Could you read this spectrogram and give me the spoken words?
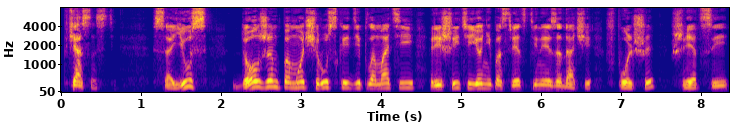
В частности, Союз должен помочь русской дипломатии решить ее непосредственные задачи в Польше, Швеции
